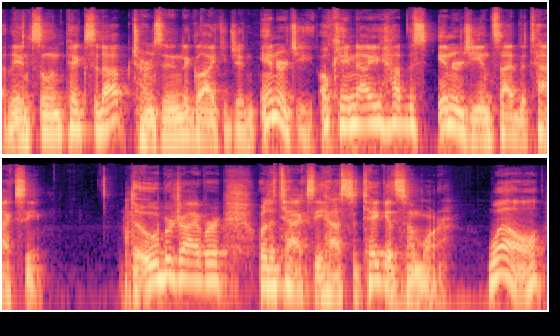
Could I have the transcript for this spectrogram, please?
The insulin picks it up, turns it into glycogen, energy. Okay, now you have this energy inside the taxi. The Uber driver or the taxi has to take it somewhere. Well,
